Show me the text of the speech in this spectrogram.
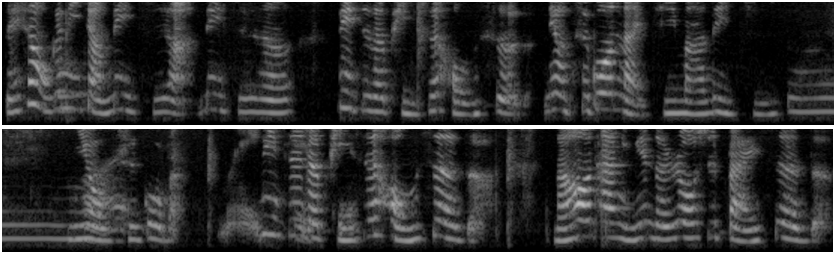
等一下，我跟你讲荔枝啊，荔枝呢，荔枝的皮是红色的。你有吃过奶鸡吗？荔枝。嗯。你有吃过吧？荔枝的皮是红色的，然后它里面的肉是白色的，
